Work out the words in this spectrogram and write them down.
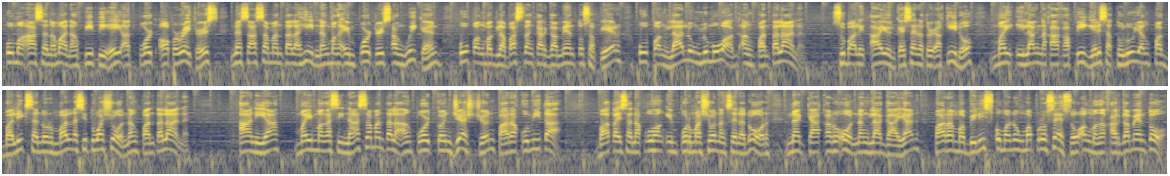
Umaasa naman ang PPA at port operators na sasamantalahin ng mga importers ang weekend upang maglabas ng kargamento sa pier upang lalong lumuwag ang pantalan. Subalit ayon kay Senator Aquino, may ilang nakakapigil sa tuluyang pagbalik sa normal na sitwasyon ng pantalan. Aniya, may mga sinasamantala ang port congestion para kumita. Batay sa nakuhang impormasyon ng senador, nagkakaroon ng lagayan para mabilis umanong maproseso ang mga kargamento.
